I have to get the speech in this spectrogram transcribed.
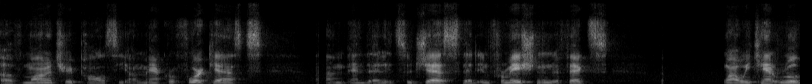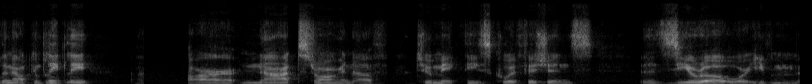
of monetary policy on macro forecasts, um, and that it suggests that information effects, while we can't rule them out completely, uh, are not strong enough to make these coefficients zero or even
